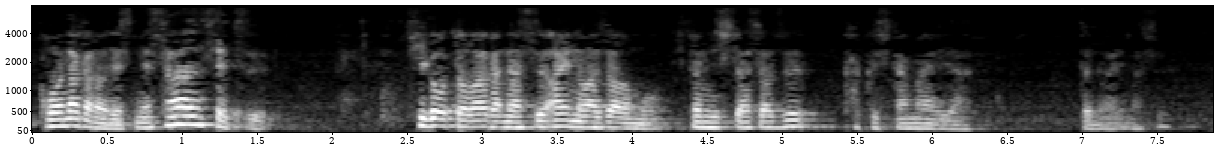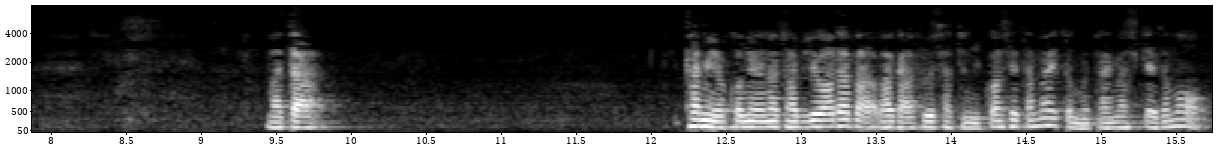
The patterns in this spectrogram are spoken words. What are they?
ー、この中のですね3節。日ごと我がなす愛の技をも人に知らさず隠したまえや。というのがあります。また神をこの世の旅をあらば我がふるさとに行わせたまえとも歌いますけれども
